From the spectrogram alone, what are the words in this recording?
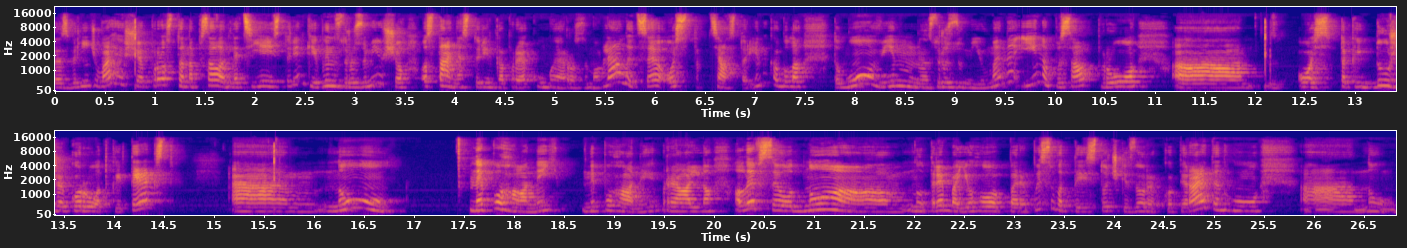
Е, Зверніть увагу, що я просто написала для цієї сторінки, і він зрозумів, що остання сторінка, про яку ми розмовляли, це ось ця сторінка була. Тому він зрозумів мене і написав про а, ось такий дуже короткий текст. А, ну, непоганий. Непоганий, реально, але все одно ну, треба його переписувати з точки зору копірайтингу. А, ну,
